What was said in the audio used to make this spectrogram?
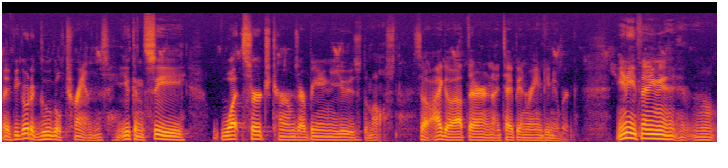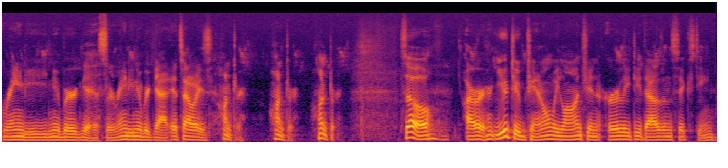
if you go to Google Trends, you can see what search terms are being used the most. So I go out there and I type in Randy Newberg. Anything Randy Newberg this or Randy Newberg that, it's always Hunter, Hunter, Hunter. So our YouTube channel we launch in early 2016.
